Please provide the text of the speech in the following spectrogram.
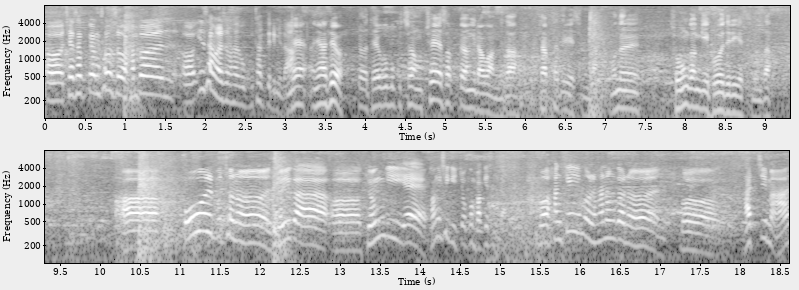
어, 최석병 선수 한번 어, 인사 말씀 한번 부탁드립니다. 네, 안녕하세요. 저 대구 북구청 최석병이라고 합니다. 잘 부탁드리겠습니다. 오늘 좋은 경기 보여드리겠습니다. 아, 5월부터는 저희가 어, 경기의 방식이 조금 바뀌었습니다. 뭐 한 게임을 하는 거는 뭐 같지만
